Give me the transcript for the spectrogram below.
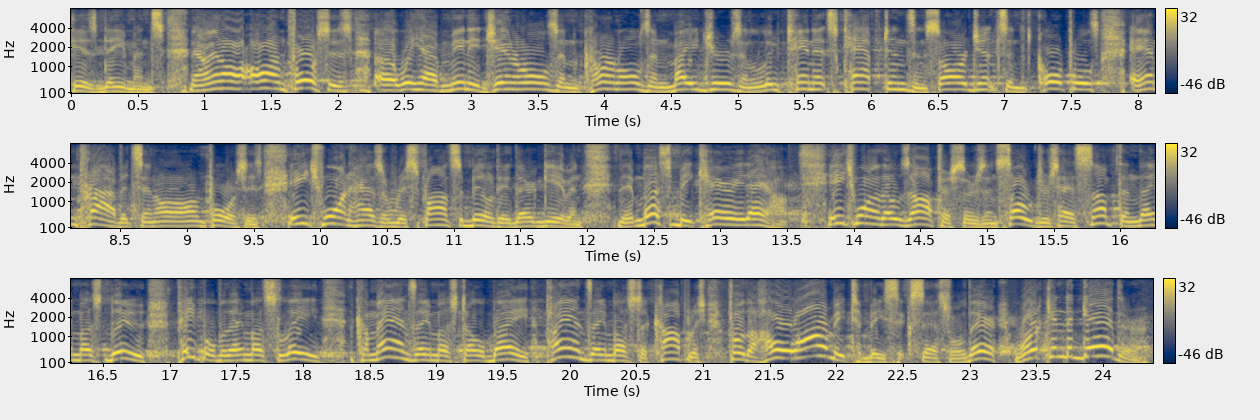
his demons. Now, in our armed forces, uh, we have many generals and colonels and majors and lieutenants, captains and sergeants and corporals and privates in our armed forces. Each one has a responsibility they're given that must be carried out. Each one of those officers and soldiers has something they must do, people they must lead, commands they must obey, plans they must accomplish for the whole army to be successful. They're working together.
